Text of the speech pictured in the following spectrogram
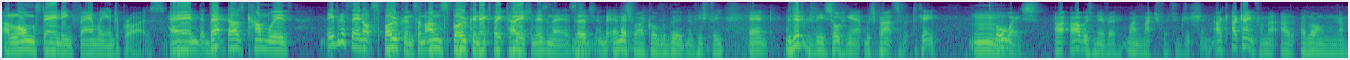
a long-standing family enterprise, and that does come with. Even if they're not spoken, some unspoken expectation, isn't there? So yes, and, and that's why I call the burden of history. And the difficulty is sorting out which parts of it to keep. Mm. Always. I, I was never one much for tradition. I, I came from a, a, a long um,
